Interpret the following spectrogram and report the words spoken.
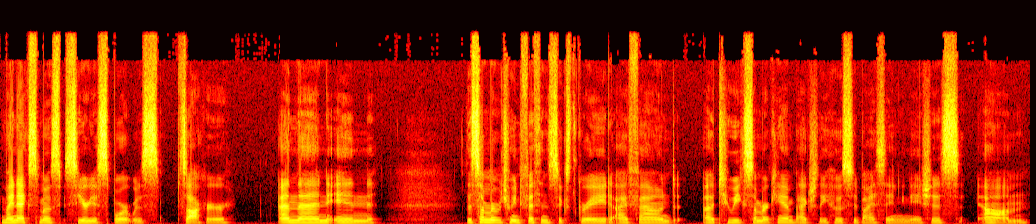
my next most serious sport was soccer. And then in the summer between fifth and sixth grade, I found a two week summer camp actually hosted by St. Ignatius. Um,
